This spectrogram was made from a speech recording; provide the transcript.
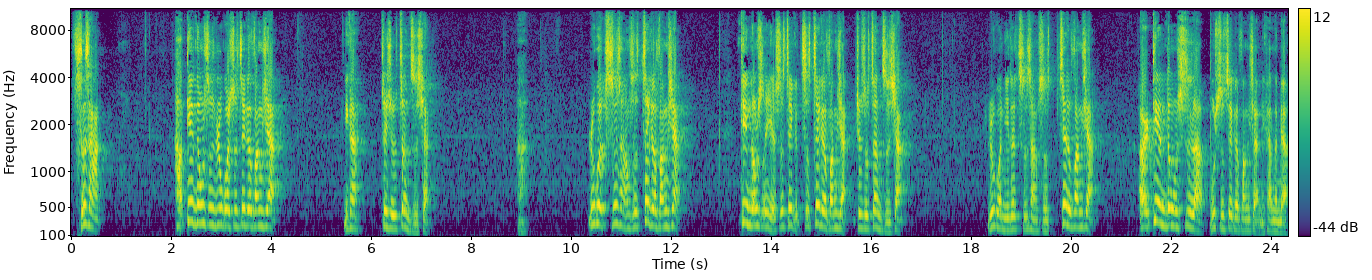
磁场，好，电动势如果是这个方向，你看这就是正指向。啊，如果磁场是这个方向，电动势也是这个是这个方向，就是正指向。如果你的磁场是这个方向，而电动式啊不是这个方向，你看到没有？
